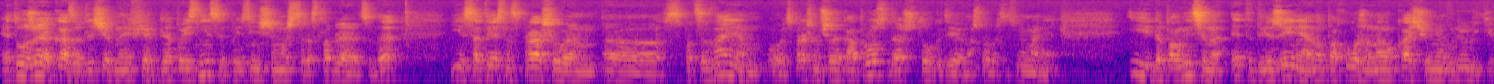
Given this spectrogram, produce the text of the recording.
Это уже оказывает лечебный эффект для поясницы, поясничные мышцы расслабляются, да. И, соответственно, спрашиваем э, с подсознанием, ой, спрашиваем человека опрос, да, что, где, на что обратить внимание. И дополнительно это движение, оно похоже на укачивание в люльке.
